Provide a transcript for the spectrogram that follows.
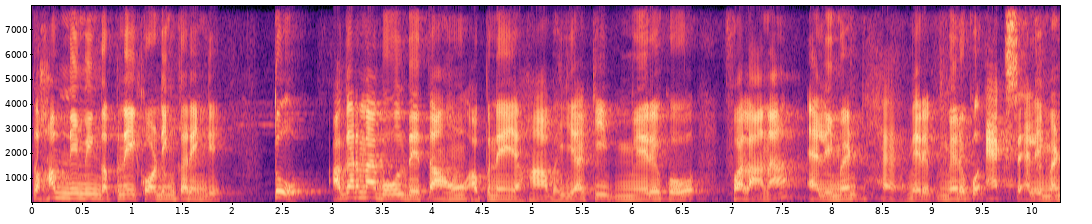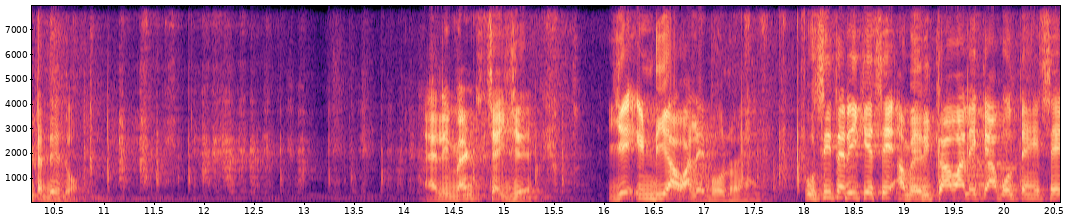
तो हम नेमिंग अपने अकॉर्डिंग करेंगे। तो अगर मैं बोल देता हूँ अपने यहाँ, भैया, कि मेरे को फलाना एलिमेंट है, मेरे मेरे को एक्स एलिमेंट दे दो। एलिमेंट चाहिए। ये इंडिया वाले बोल रहे हैं। उसी तरीके से अमेरिका वाले क्या बोलते हैं इसे?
